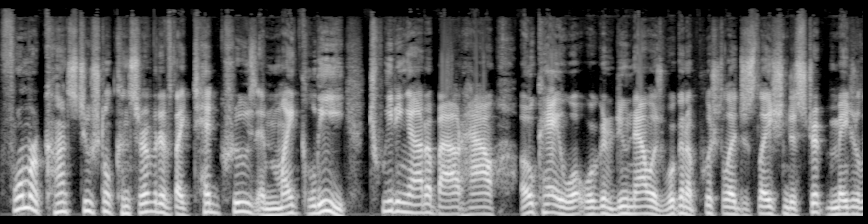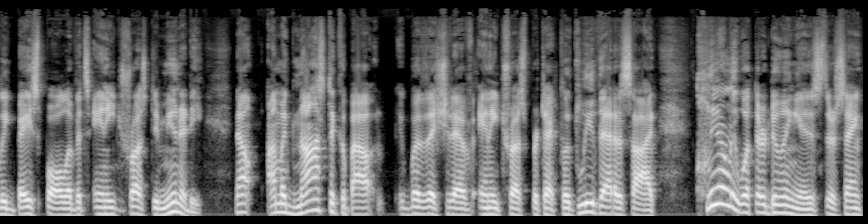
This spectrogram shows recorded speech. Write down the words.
former constitutional conservatives like Ted Cruz and Mike Lee tweeting out about how, okay, what we're going to do now is we're going to push legislation to strip Major League Baseball of its antitrust immunity. Now, I'm agnostic about whether they should have antitrust protect. Let's leave that aside. Clearly, what they're doing is they're saying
